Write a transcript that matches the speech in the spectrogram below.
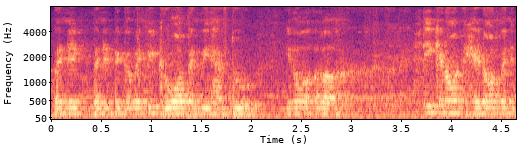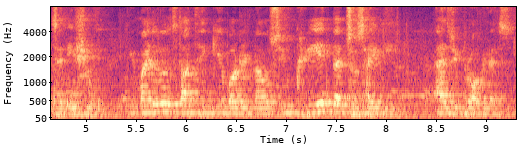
when it when it become when we grow up and we have to you know uh, take it on head on when it's an issue. You might as well start thinking about it now. So you create that society as you progress.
